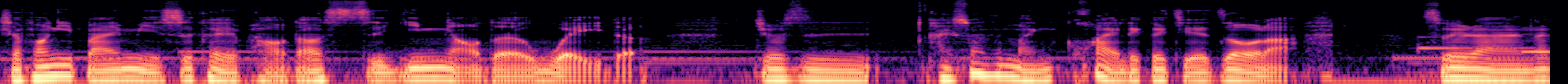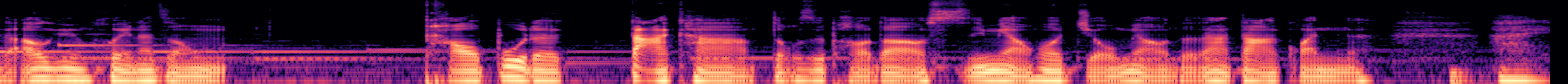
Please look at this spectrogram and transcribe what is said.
小方一百米是可以跑到十一秒的尾的，就是还算是蛮快的一个节奏啦。虽然那个奥运会那种跑步的。大咖都是跑到十秒或九秒的那大关呢，哎，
